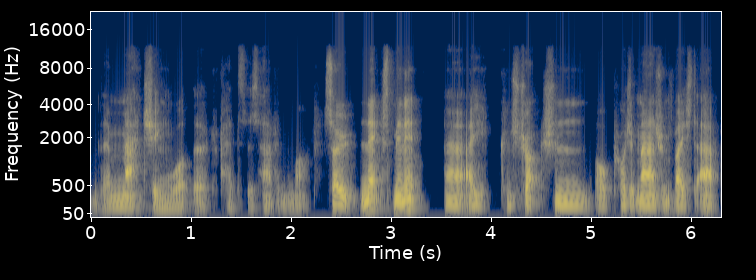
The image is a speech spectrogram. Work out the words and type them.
They're matching what the competitors have in the market. So next minute, uh, a construction or project management based app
